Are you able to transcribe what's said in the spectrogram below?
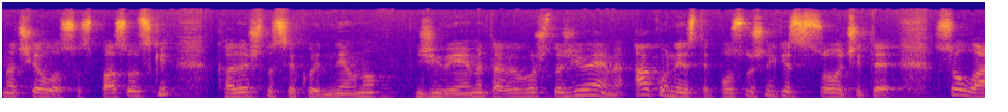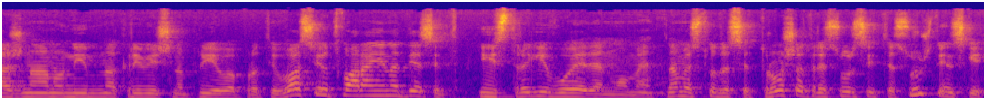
начело со Спасовски, каде што секојдневно живееме така како што живееме. Ако не сте послушни, ќе се соочите со лажна анонимна кривична пријава против вас и отварање на 10 истраги во еден момент. Наместо да се трошат ресурсите суштински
